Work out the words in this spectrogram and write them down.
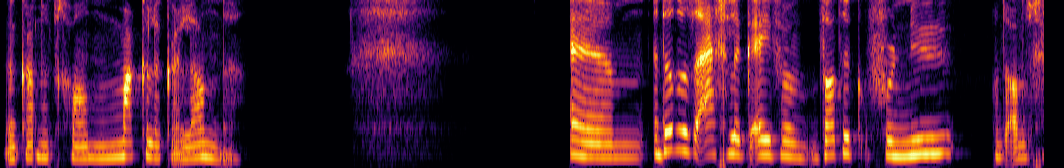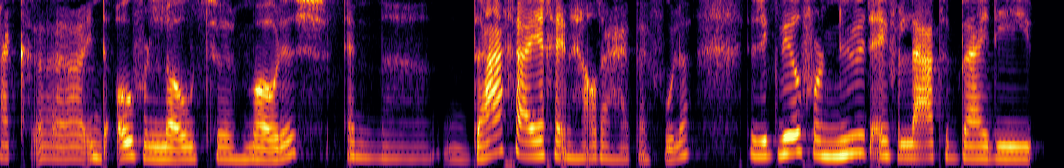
Dan kan het gewoon makkelijker landen. Um, en dat was eigenlijk even wat ik voor nu want anders ga ik uh, in de overload-modus. En uh, daar ga je geen helderheid bij voelen. Dus ik wil voor nu het even laten bij, die,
